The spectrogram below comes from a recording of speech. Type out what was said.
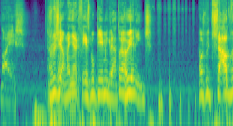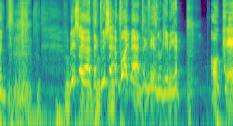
Na és? Most mit menjenek Facebook gamingre? Hát olyan hülye nincs. Na most mit Shout, vagy... Visszajöhettek Twitch-re, vagy mehettek Facebook gamingre. Oké.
